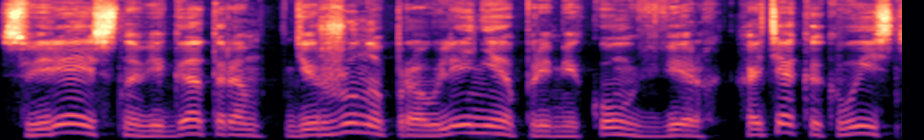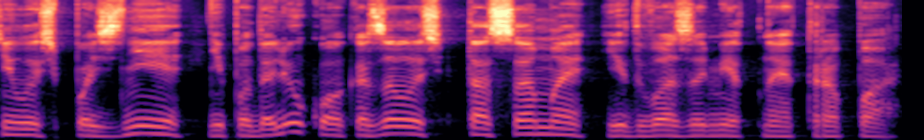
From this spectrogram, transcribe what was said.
Сверяясь с навигатором, держу направление прямиком вверх, хотя, как выяснилось позднее, неподалеку оказалась та самая едва заметная тропа.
